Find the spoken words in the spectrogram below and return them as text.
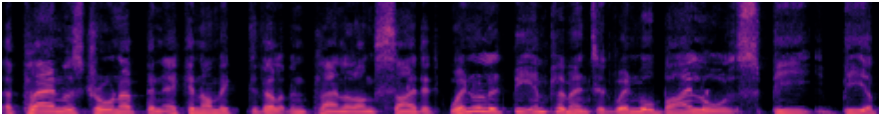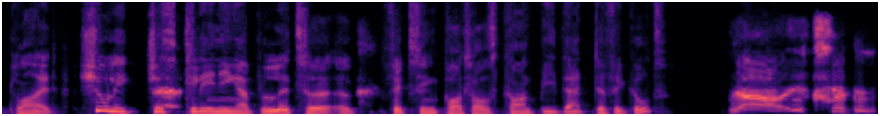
A plan was drawn up, an economic development plan alongside it. When will it be implemented? When will bylaws be, be applied? Surely just cleaning up litter, uh, fixing potholes can't be that difficult? No, it shouldn't.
